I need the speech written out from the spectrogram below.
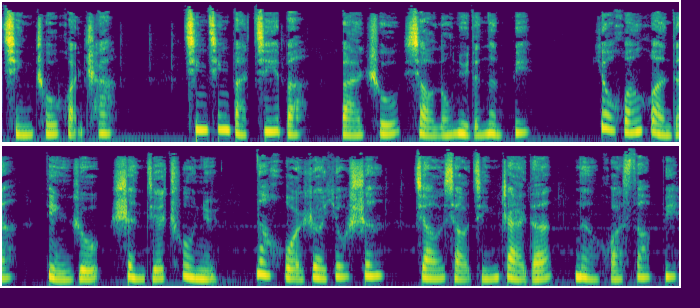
轻抽缓插，轻轻把鸡巴拔出小龙女的嫩逼。又缓缓地顶入圣洁处女那火热幽深、娇小紧窄的嫩滑骚逼。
